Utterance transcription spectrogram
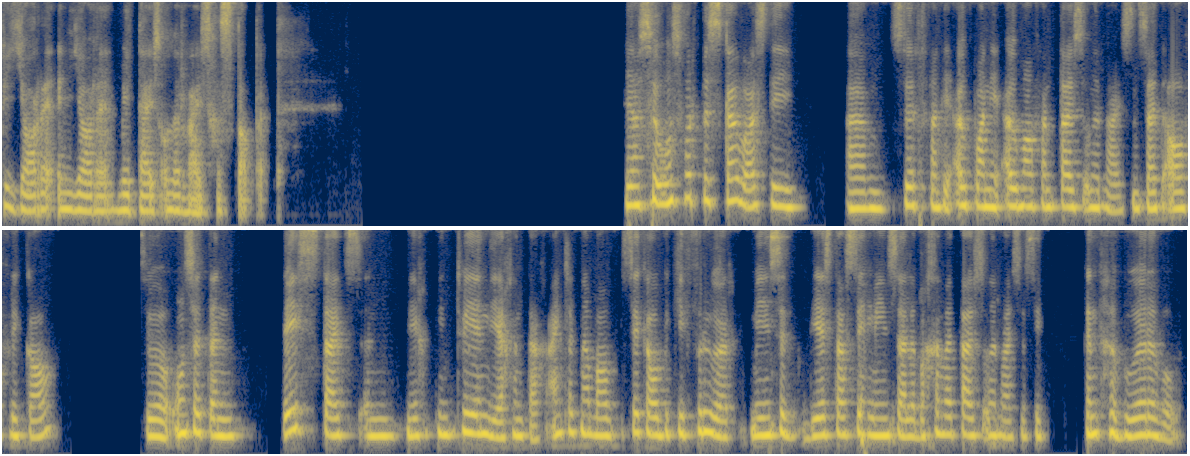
vir jare en jare met tuisonderwys gestap het. Ja, so ons word beskou as die ehm um, soort van die oupa en die ouma van tuisonderwys in Suid-Afrika. So ons het in destyds in 1992, eintlik nou maar seker al bietjie vroeër, mense deesdae sê mense hulle begin met tuisonderwys as die kind gebore word.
